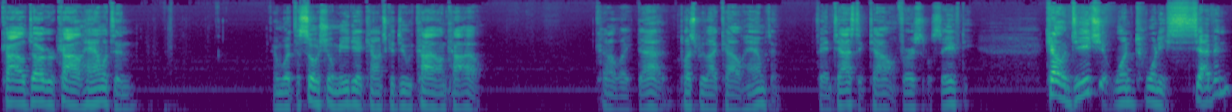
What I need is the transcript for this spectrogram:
Kyle Dugger, Kyle Hamilton, and what the social media accounts could do with Kyle and Kyle kind of like that. Plus, we like Kyle Hamilton. Fantastic talent, versatile safety. Kellen Diesch at 127.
